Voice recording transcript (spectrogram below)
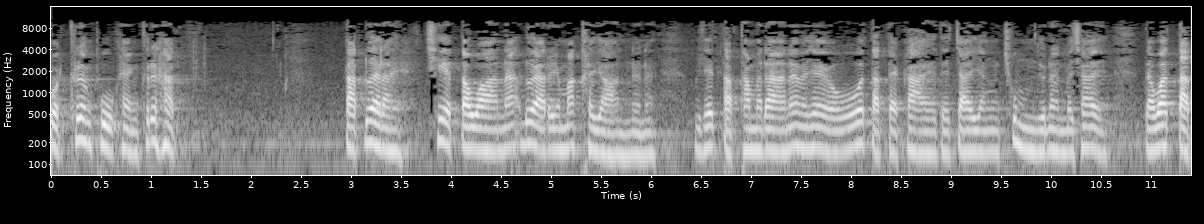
กฏเครื่องผูกแห่งเครือขัดตัดด้วยอะไร เชตตวานะด้วยอริมัคขยานเนี่ยนะ ไม่ใช่ตัดธรรมดานะ ไม่ใช่โอ้ตัดแต่กายแต่ใจยังชุ่มอยู่นั่นไม่ใช่ แต่ว่าตัด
